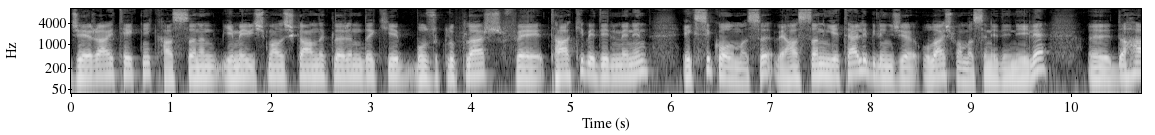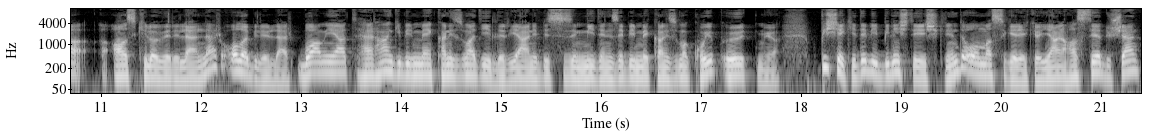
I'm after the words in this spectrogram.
Cerrahi teknik hastanın yeme içme alışkanlıklarındaki bozukluklar ve takip edilmenin eksik olması ve hastanın yeterli bilince ulaşmaması nedeniyle e, daha az kilo verilenler olabilirler. Bu ameliyat herhangi bir mekanizma değildir. Yani biz sizin midenize bir mekanizma koyup öğütmüyor. Bir şekilde bir bilinç değişikliğinde olması gerekiyor. Yani hastaya düşen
